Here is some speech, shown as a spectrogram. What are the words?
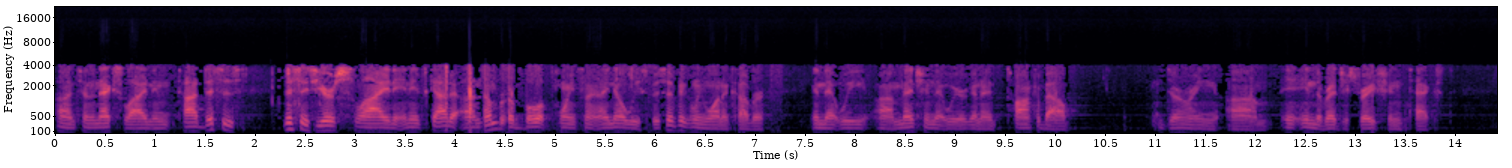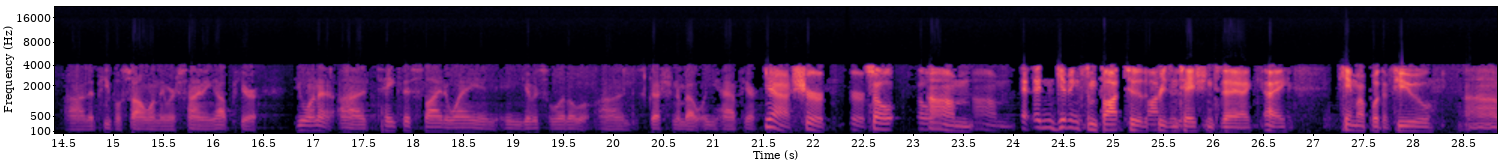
on to the next slide. And Todd, this is this is your slide, and it's got a, a number of bullet points that I know we specifically want to cover, and that we uh, mentioned that we were going to talk about during um, in, in, the registration text uh, that people saw when they were signing up here. Do you want to uh, take this slide away and, and give us a little uh, discussion about what you have here? Yeah, sure. So, um, um, and giving some thought to the presentation today, I, I came up with a few uh,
